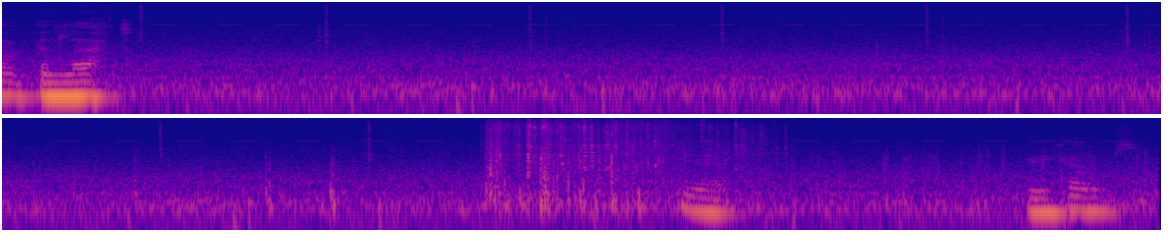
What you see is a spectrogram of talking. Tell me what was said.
Something left. Yeah. Here he comes.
